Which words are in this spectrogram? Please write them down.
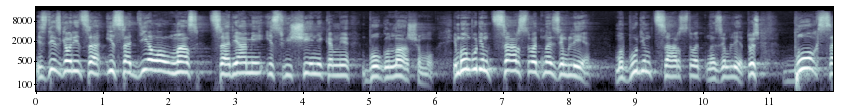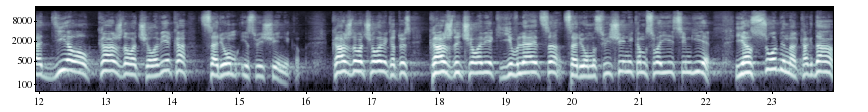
И здесь говорится, и соделал нас царями и священниками Богу нашему. И мы будем царствовать на земле. Мы будем царствовать на земле. То есть Бог соделал каждого человека царем и священником. Каждого человека, то есть каждый человек является царем и священником своей семье. И особенно, когда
